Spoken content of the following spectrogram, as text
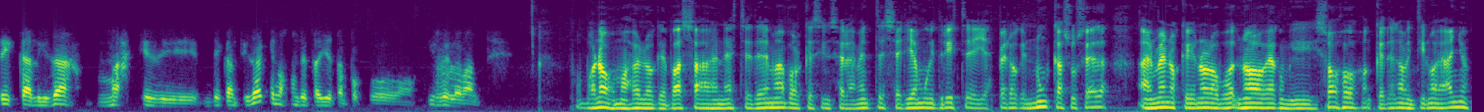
de calidad más que de cantidad, que no es un detalle tampoco irrelevante. Bueno, vamos a ver lo que pasa en este tema, porque sinceramente sería muy triste y espero que nunca suceda, al menos que yo no lo, no lo vea con mis ojos, aunque tenga 29 años.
